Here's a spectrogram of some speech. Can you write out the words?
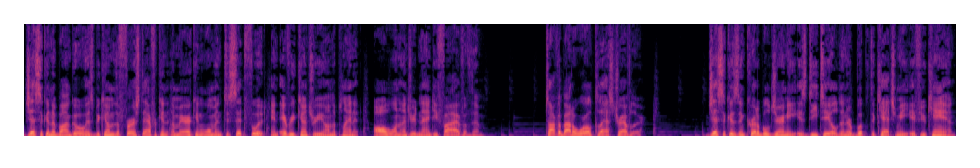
Jessica Nabongo has become the first African American woman to set foot in every country on the planet, all 195 of them. Talk about a world-class traveler. Jessica's incredible journey is detailed in her book The Catch Me If You Can,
